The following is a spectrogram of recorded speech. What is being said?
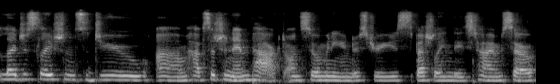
legislations do um, have such an impact on so many industries especially in these times. So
